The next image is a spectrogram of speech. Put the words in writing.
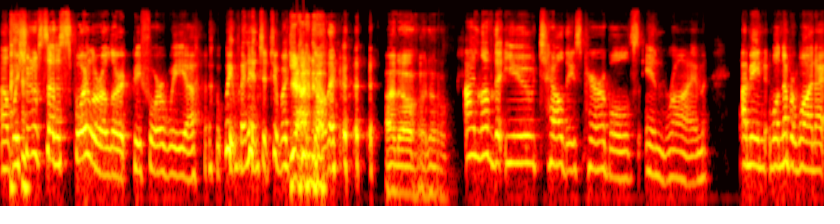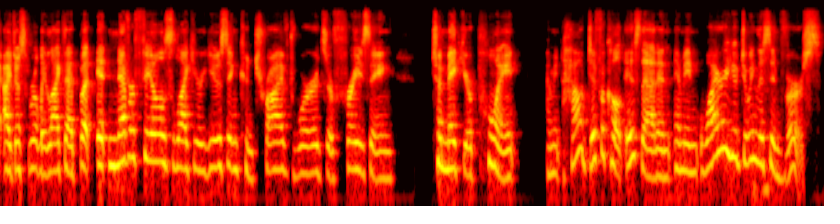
Uh, we should have set a spoiler alert before we uh, we went into too much yeah, detail. I know. I know. I know. I love that you tell these parables in rhyme. I mean, well, number one, I, I just really like that, but it never feels like you're using contrived words or phrasing to make your point. I mean, how difficult is that? And I mean, why are you doing this in verse?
